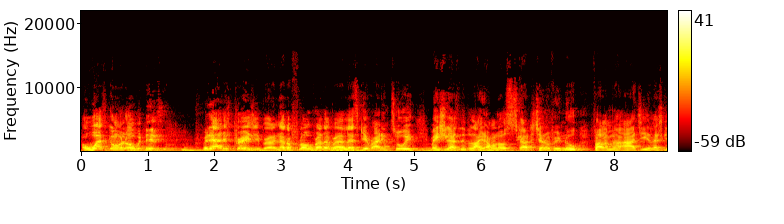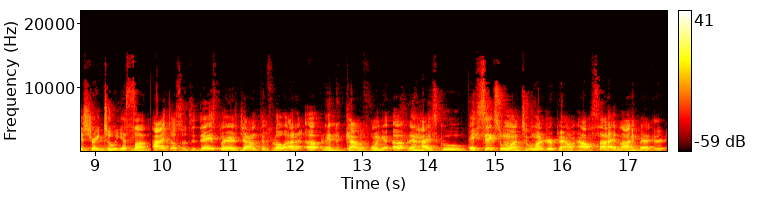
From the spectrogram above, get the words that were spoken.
or what's going on with this. But that is crazy, bro. Another Flowe, brother, bro. Let's get right into it. Make sure you guys leave a like down below, subscribe to the channel if you're new. Follow me on IG and let's get straight to it. Yes, sir. All right, y'all. So today's player is Jonathan Flowe out of Upland, California, Upland High School. A 6'1", 200 pound outside linebacker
